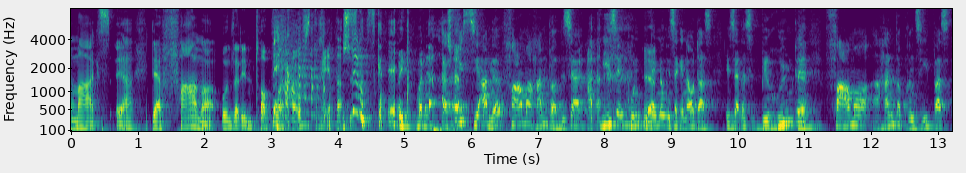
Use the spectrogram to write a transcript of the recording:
Marx, ja, der Farmer unter den Top-Verkaufstrainern. Ja, stimmt. Das, geil. Man, da spricht sie an, ne? Farmer Hunter. Das ist ja Akquise, Kundenbindung ja. ist ja genau das. Ist ja das berühmte ja. Farmer-Hunter-Prinzip, was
